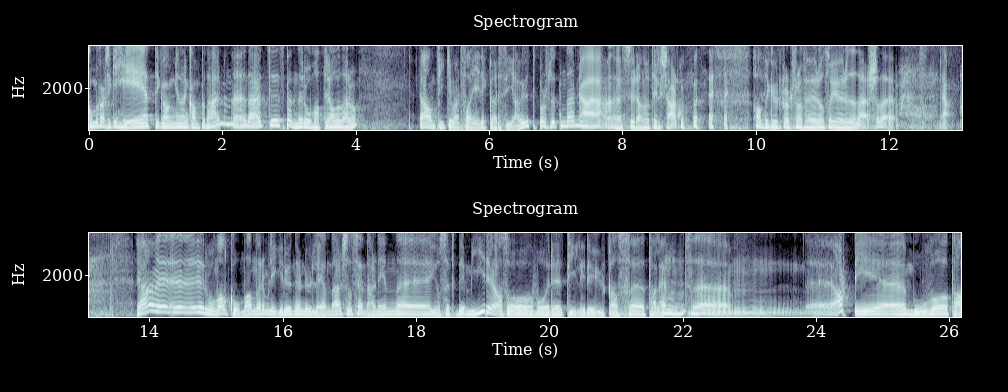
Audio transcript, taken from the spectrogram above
kommer kanskje ikke helt i gang i den kampen her. Men uh, det er jo et uh, spennende råmateriale der òg. Ja, han fikk i hvert fall Erik Garcia ut på slutten der. Men Ja, ja, men det surra han jo til sjæl, da. Hadde gult kort fra før, og så gjør du det der, så det Ja. Ja, eh, Ronald Koman, når de ligger under 0-1 der, så sender han inn eh, Josef Demir, altså vår tidligere ukas talent. talent. -hmm. artig eh, move å ta.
